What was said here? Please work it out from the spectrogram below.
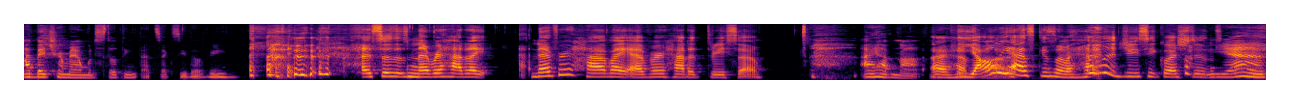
I bet your man would still think that's sexy though. V. And so never had I never have I ever had a threesome. I have not. I have. Y'all not. be asking some hella juicy questions. Yeah.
